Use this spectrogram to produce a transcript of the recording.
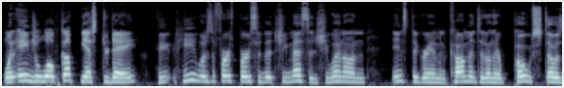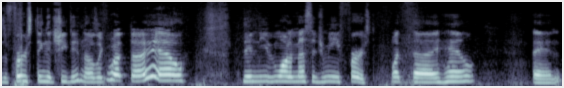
when Angel woke up yesterday, he he was the first person that she messaged. She went on Instagram and commented on their post. That was the first thing that she did, and I was like, "What the hell?" Didn't even want to message me first. What the hell? And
